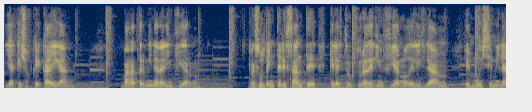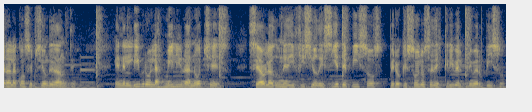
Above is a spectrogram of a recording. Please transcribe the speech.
y aquellos que caigan van a terminar al infierno. Resulta interesante que la estructura del infierno del Islam es muy similar a la concepción de Dante. En el libro Las Mil y Una Noches se habla de un edificio de siete pisos, pero que solo se describe el primer piso,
